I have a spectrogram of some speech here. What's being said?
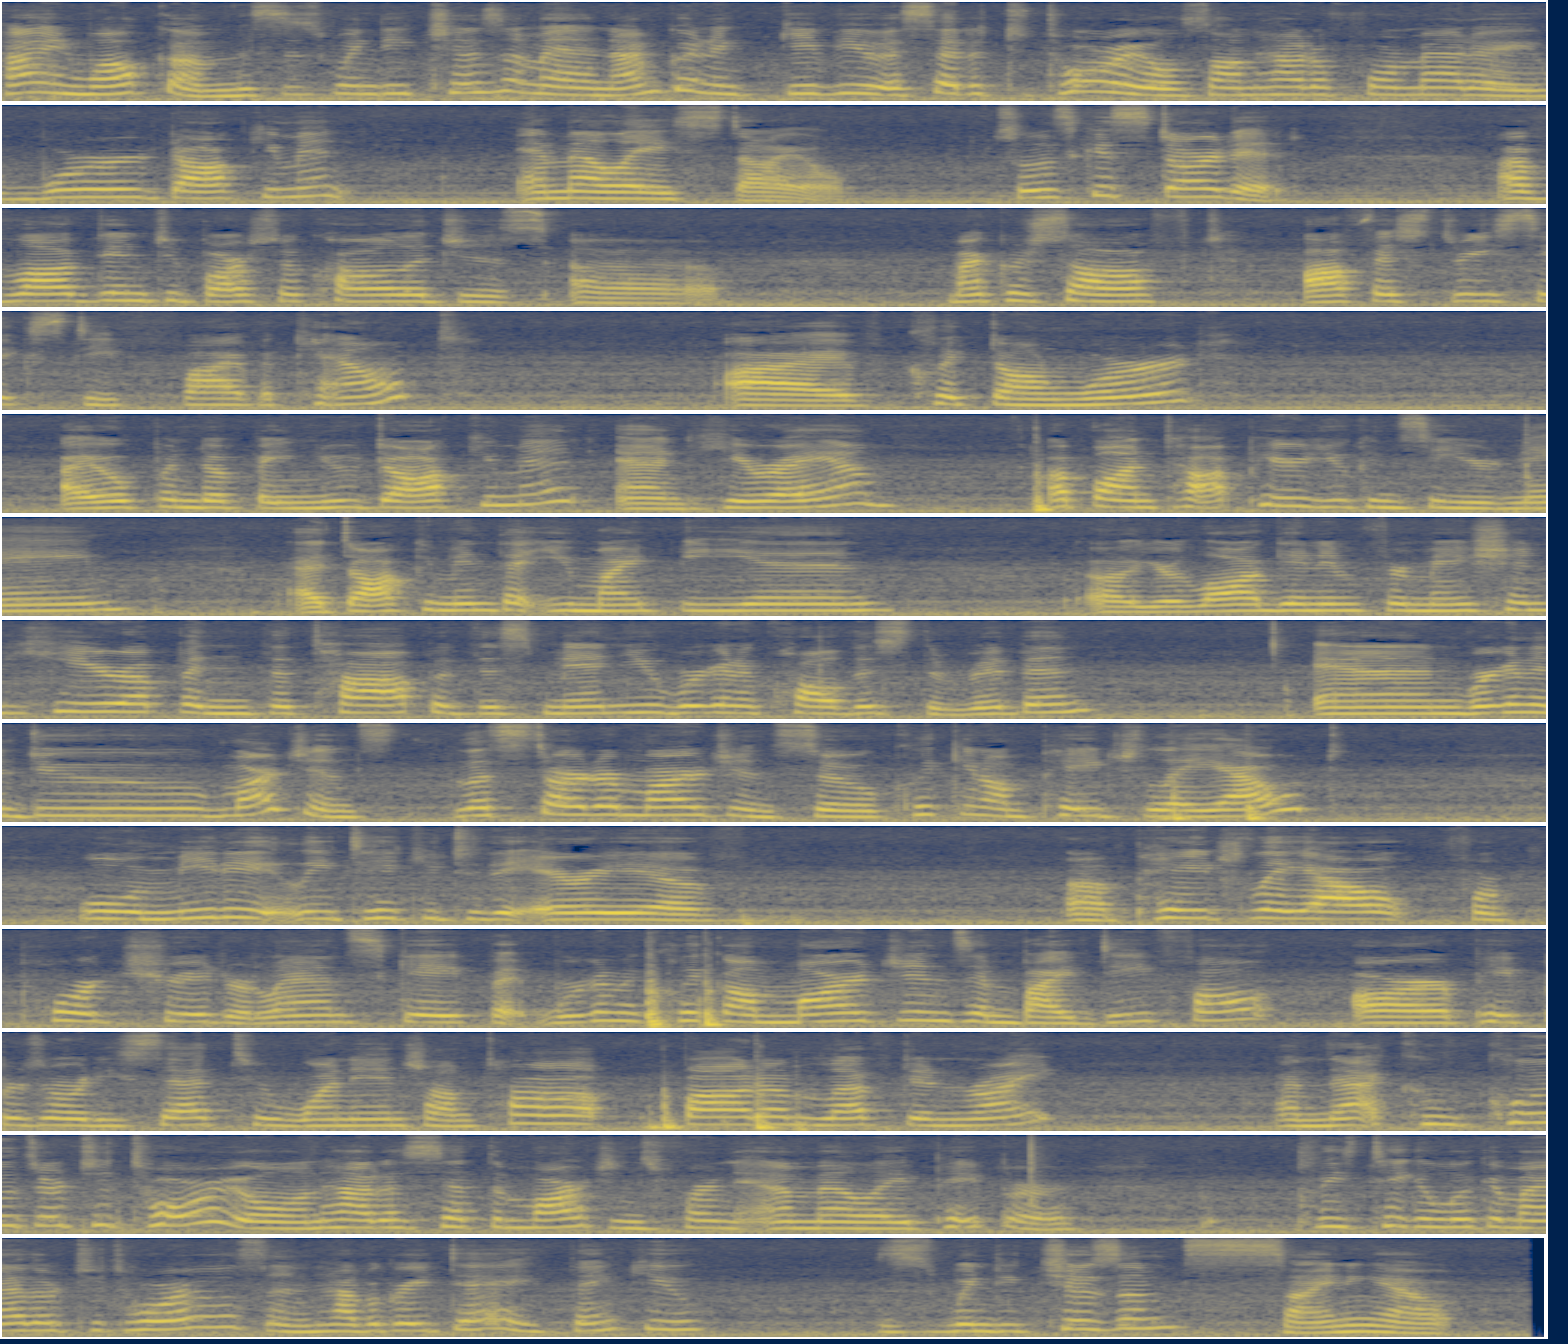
Hi and welcome. This is Wendy Chisholm and I'm going to give you a set of tutorials on how to format a Word document MLA style. So let's get started. I've logged into Barstow College's uh, Microsoft Office 365 account. I've clicked on Word. I opened up a new document and here I am. Up on top here you can see your name, a document that you might be in, uh, your login information. Here up in the top of this menu, we're going to call this the ribbon. And we're going to do margins. Let's start our margins. So clicking on page layout will immediately take you to the area of uh, page layout for portrait or landscape. But we're going to click on margins and by default our paper's already set to one inch on top, bottom, left, and right. And that concludes our tutorial on how to set the margins for an MLA paper. Please take a look at my other tutorials and have a great day. Thank you. This is Wendy Chisholm signing out.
